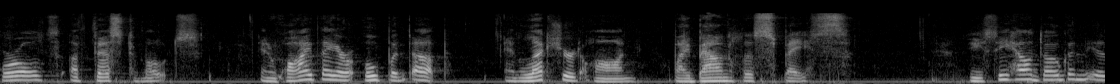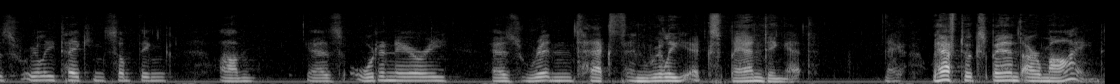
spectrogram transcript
worlds of destimotes, and why they are opened up and lectured on by boundless space. Do you see how Dogen is really taking something um, as ordinary as written text and really expanding it? We have to expand our mind,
